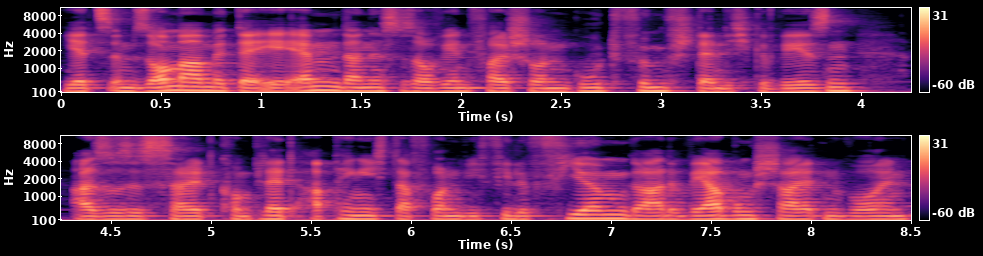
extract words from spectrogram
jetzt im Sommer mit der EM, dann ist es auf jeden Fall schon gut fünfstellig gewesen. Also es ist halt komplett abhängig davon, wie viele Firmen gerade Werbung schalten wollen,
